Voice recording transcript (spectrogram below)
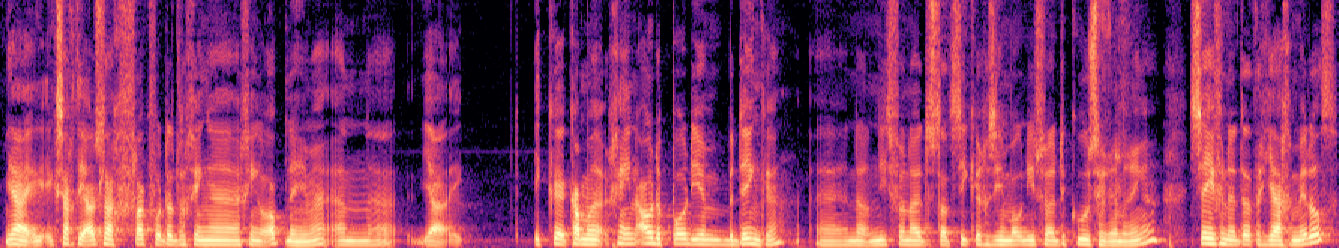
Ja, ik, ik zag die uitslag vlak voordat we gingen, gingen opnemen. En ja, ik, ik kan me geen oude podium bedenken. Nou, niet vanuit de statistieken gezien, maar ook niet vanuit de koersherinneringen. 37 jaar gemiddeld.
